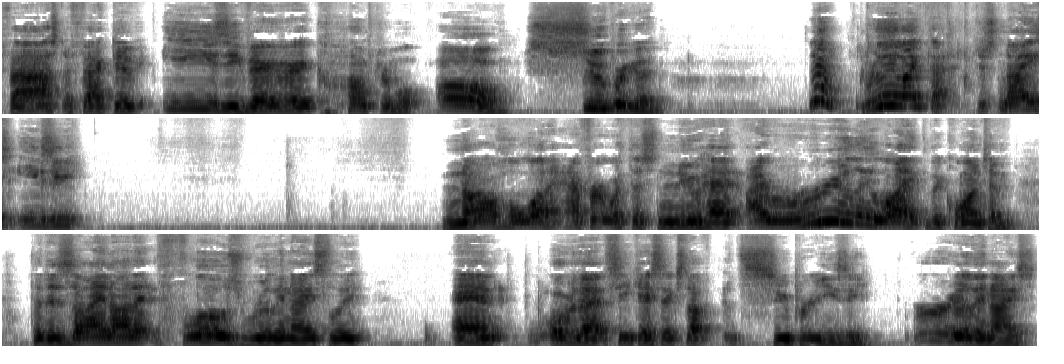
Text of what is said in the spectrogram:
Fast, effective, easy, very, very comfortable. Oh, super good. Yeah, really like that. Just nice, easy. Not a whole lot of effort with this new head. I really like the Quantum. The design on it flows really nicely. And over that CK6 stuff, it's super easy. Really nice.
